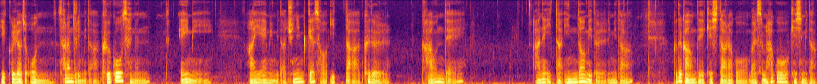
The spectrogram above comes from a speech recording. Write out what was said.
이끌려져 온 사람들입니다. 그곳에는 에이미 I am입니다. 주님께서 있다. 그들 가운데 안에 있다. 인더 미들입니다. 그들 가운데 계시다라고 말씀을 하고 계십니다.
